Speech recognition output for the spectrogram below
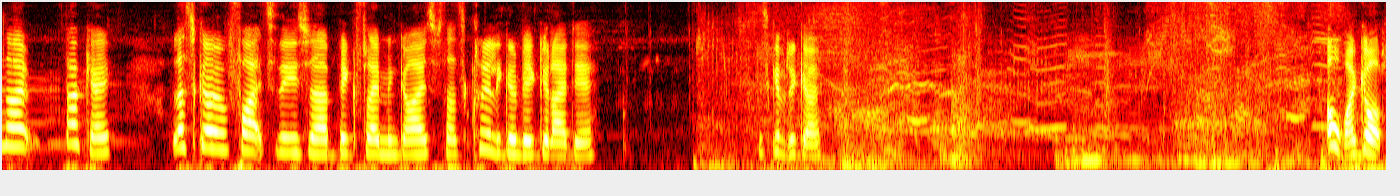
No, okay. Let's go and fight these uh, big flaming guys. That's clearly going to be a good idea. Let's give it a go. Oh my god!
